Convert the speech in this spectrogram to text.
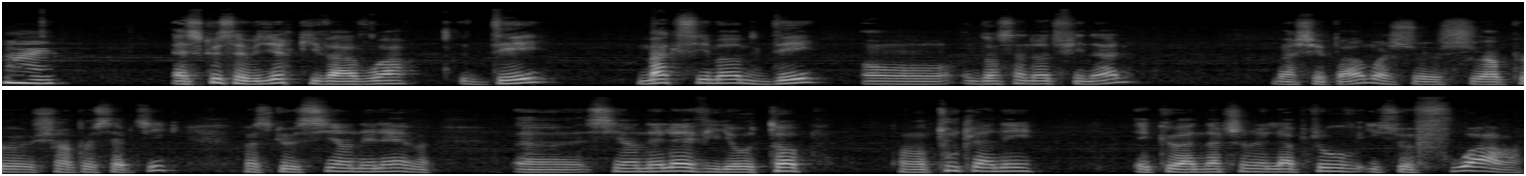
Ouais. Est-ce que ça veut dire qu'il va avoir D, maximum D en, dans sa note finale Bah, je sais pas, moi je, je suis un peu, je suis un peu sceptique parce que si un élève, euh, si un élève il est au top pendant toute l'année et qu'à National Approve il se foire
